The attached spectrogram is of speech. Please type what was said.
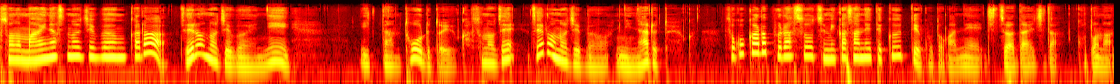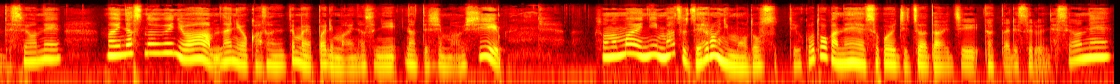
そのマイナスの自分からゼロの自分に一旦通るというか、そのゼゼロの自分になるというか、そこからプラスを積み重ねていくっていうことがね、実は大事なことなんですよね。マイナスの上には何を重ねてもやっぱりマイナスになってしまうし、その前にまずゼロに戻すっていうことがね、すごい実は大事だったりするんですよね。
